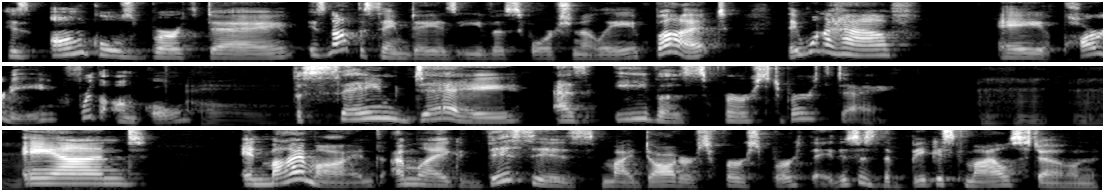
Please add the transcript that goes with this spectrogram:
His uncle's birthday is not the same day as Eva's, fortunately, but they want to have a party for the uncle Oh. the same day as Eva's first birthday. Mm-hmm, mm-hmm. And in my mind, I'm like, this is my daughter's first birthday. This is the biggest milestone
